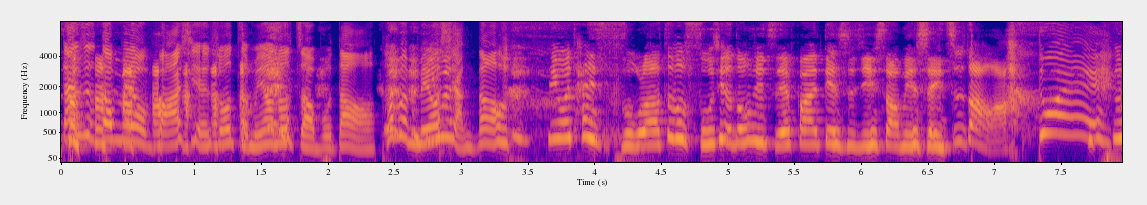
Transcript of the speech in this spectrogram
但是都没有发现，说怎么样都找不到，他们没有想到，因为，因为太俗了，这么俗气的东西直接放在电视机上面，谁知道啊？对，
